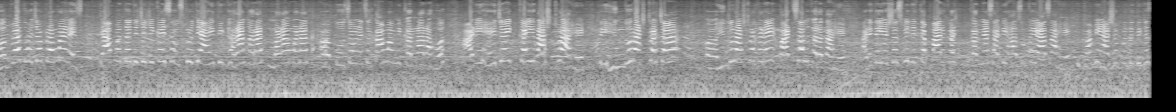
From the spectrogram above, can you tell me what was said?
भगव्या ध्वजाप्रमाणेच त्या पद्धतीची जी काही संस्कृती आहे ती घराघरात मनामनात पोहोचवण्याचं काम आम्ही करणार आहोत. आणि हे जे काही राष्ट्र आहे ते हिंदू राष्ट्राच्या हिंदू राष्ट्राकडे वाटचाल करत आहे. आणि ते यशस्वीरित्या पार कर- करण्यासाठी हा जो काही आज आहे तो आम्ही अशा पद्धतीने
